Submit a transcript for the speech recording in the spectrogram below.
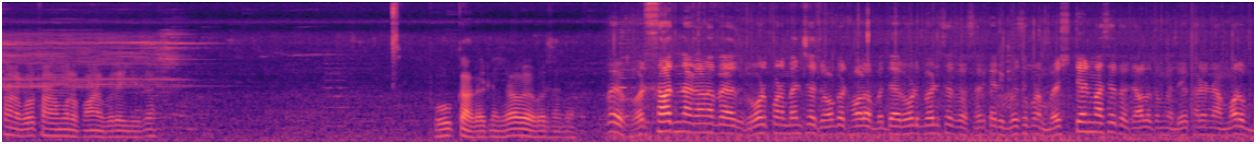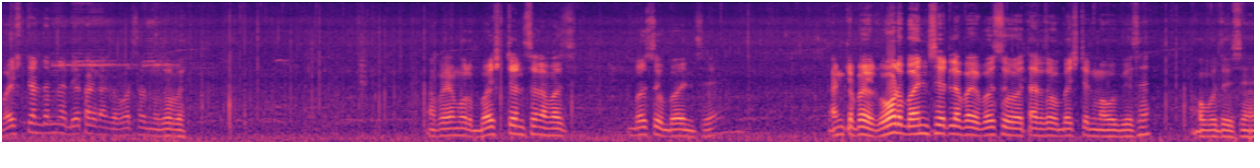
ગોઠણ ગોઠણ અમારું પાણી ભરાઈ ગયું છે. ભૂકા એટલે હવે વરસાદ. ભાઈ વરસાદના કારણે ભાઈ આજ રોડ પણ બનશે ચોગટ વાળો બધા રોડ બનશે, તો સરકારી બસો પણ બસ સ્ટેન્ડમાં છે, તો ચાલો તમને દેખાડે ને અમારું બસ સ્ટેન્ડ તમને દેખાડે કારણ કે વરસાદનું જો ભાઈ. હા ભાઈ અમારું બસ સ્ટેન્ડ છે ને બસ, બસો બંધ છે. કારણ કે ભાઈ રોડ બંધ છે એટલે ભાઈ બસો અત્યારે તો બસ સ્ટેન્ડમાં ઊભી છે, આવું બધું છે.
